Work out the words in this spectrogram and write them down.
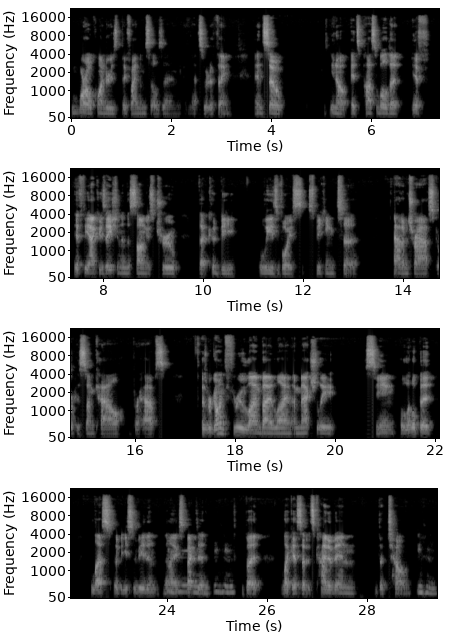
moral quandaries they find themselves in and that sort of thing. And so you know it's possible that if if the accusation in the song is true that could be lee's voice speaking to adam trask or his son cal perhaps. As we're going through line by line i'm actually seeing a little bit less of east of eden than i expected Mhm. but like i said it's kind of in the tone Mhm.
